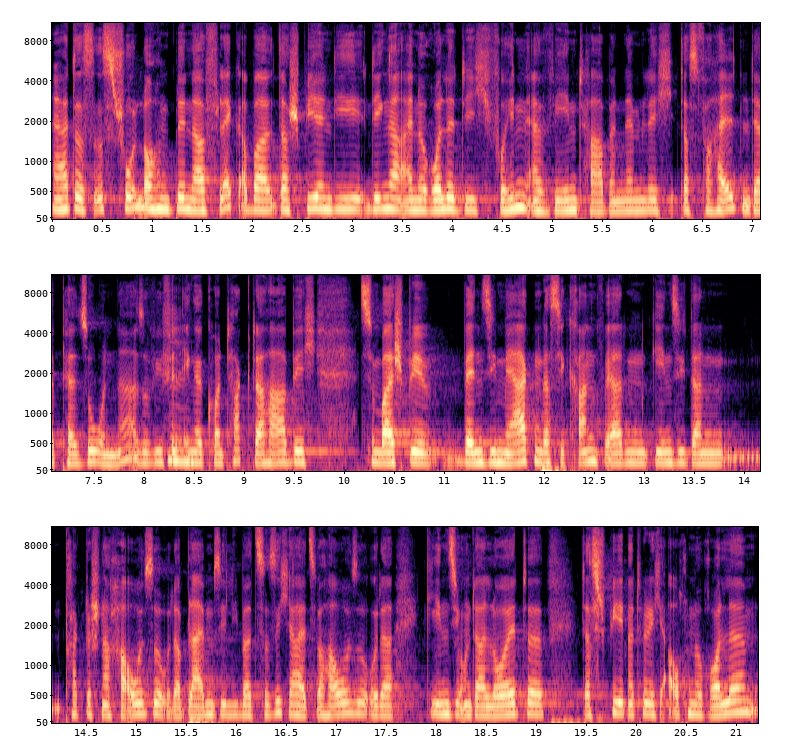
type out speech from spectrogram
Ja, das ist schon noch ein blinder Fleck, aber da spielen die Dinge eine Rolle, die ich vorhin erwähnt habe, nämlich das Verhalten der Person. Ne? Also wie viele mhm. enge Kontakte habe ich? Zum Beispiel, wenn Sie merken, dass Sie krank werden, gehen Sie dann praktisch nach Hause oder bleiben Sie lieber zur Sicherheit zu Hause oder gehen Sie unter Leute? Das spielt natürlich auch eine Rolle.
